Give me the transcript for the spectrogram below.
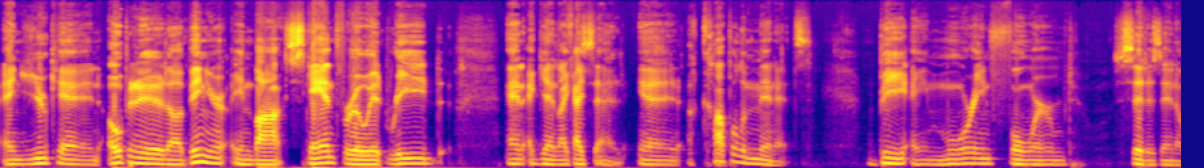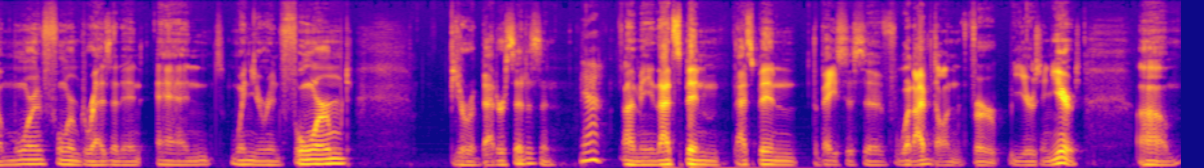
and you can open it up in your inbox scan through it read and again like i said in a couple of minutes be a more informed citizen a more informed resident and when you're informed you're a better citizen Yeah. i mean that's been that's been the basis of what i've done for years and years um,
